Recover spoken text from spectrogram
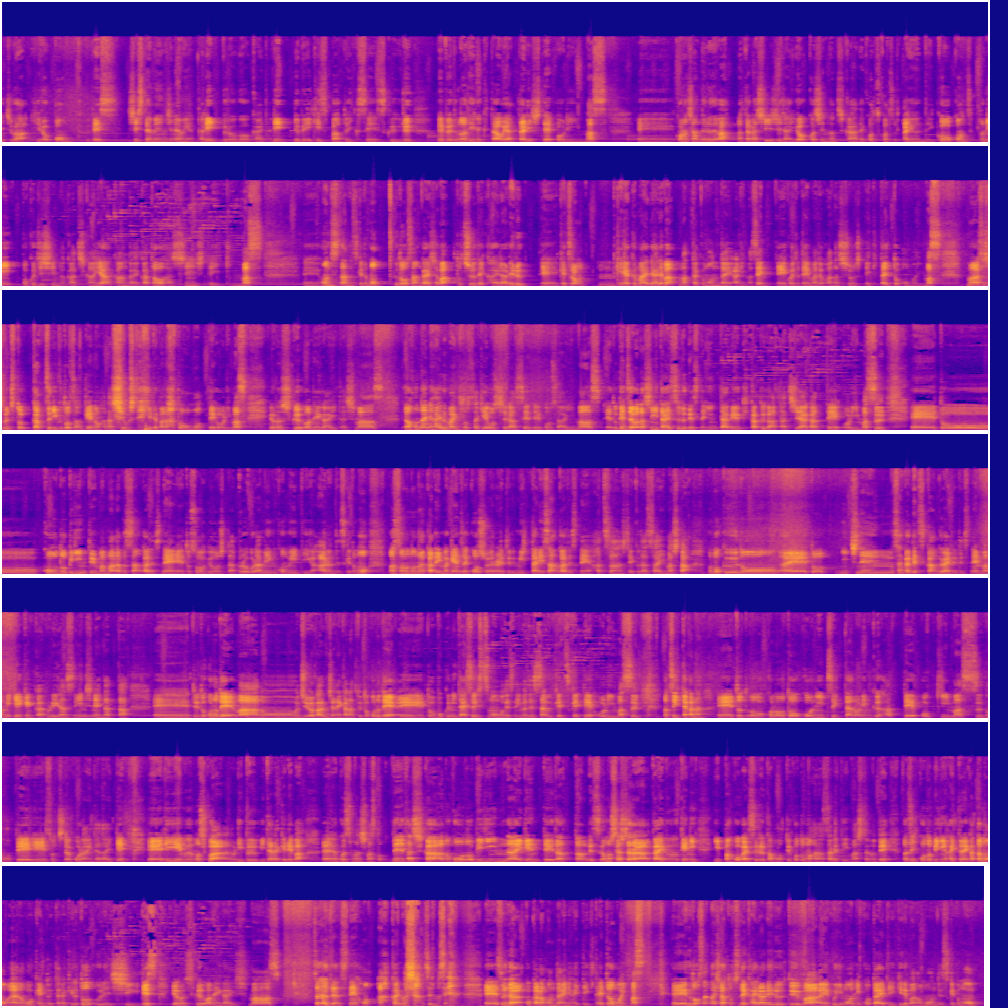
にちは、ヒロポンプです。システムエンジニアをやったり、ブログを書いたり、Web エキスパート育成スクール、Web のディレクターをやったりしております。えー、このチャンネルでは新しい時代を個人の力でコツコツ歩んでいこうコンセプトに僕自身の価値観や考え方を発信していきます。えー、本日なんですけども、不動産会社は途中で変えられる、えー、結論、うん、契約前であれば全く問題ありません、えー、こういったテーマでお話をしていきたいと思います。まあ、久しぶりにちょっとがっつり不動産系の話をしていければなと思っております。よろしくお願いいたします。では本題に入る前に一つだけお知らせでございます。えっ、ー、と、現在私に対するですね、インタビュー企画が立ち上がっております。えっ、ー、と、コードビギンという、まあ、学さんがですね、えっ、ー、と、創業したプログラミングコミュニティがあるんですけども、まあ、その中で今現在講師をやられている三谷さんがですね、発案してくださいました。僕の、えっ、と、1年3ヶ月間ぐらいでですね、まあ、未経験からフリーランスエンジニアになった、えー、というところで、まあ、あの、需要があるんじゃないかなというところで、えっ、ー、と、僕に対する質問をですね、今絶賛受け付けております。まあ、ツイッターかな？えっ、ー、と、この投稿にツイッターのリンク貼っておきますので、えー、そちらご覧いただいて、えー、DM もしくは、あの、リプいただければ、えー、ご質問しますと。で、確か、あの、コードビギン内限定だったんですが、もしかしたら外部向けに一般公開するかもということも話されていましたましたので、まあ、ぜひコードビギン入ってない方も、あの、ご検討いただけると嬉しいです。よろしくお願いします。それではですね、ほ、あ、変わりました。すいません。えー、それでは、ここから本題に入っていきたいと思います。えー、不動産会社は土地で変えられるという、まあ、えー、疑問に答えていければと思うんですけども、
